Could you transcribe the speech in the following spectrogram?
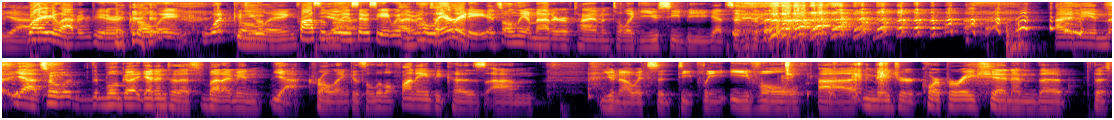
Yeah. Why are you laughing, Peter? At Kroll Inc. What could you Trolling. possibly Yeah. associate with hilarity? like, it's only a matter of time until like UCB gets into this. I mean, yeah. So we'll go, get into this, but I mean, yeah, Kroll Inc. is a little funny because, um, you know, it's a deeply evil uh, major corporation, and the the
